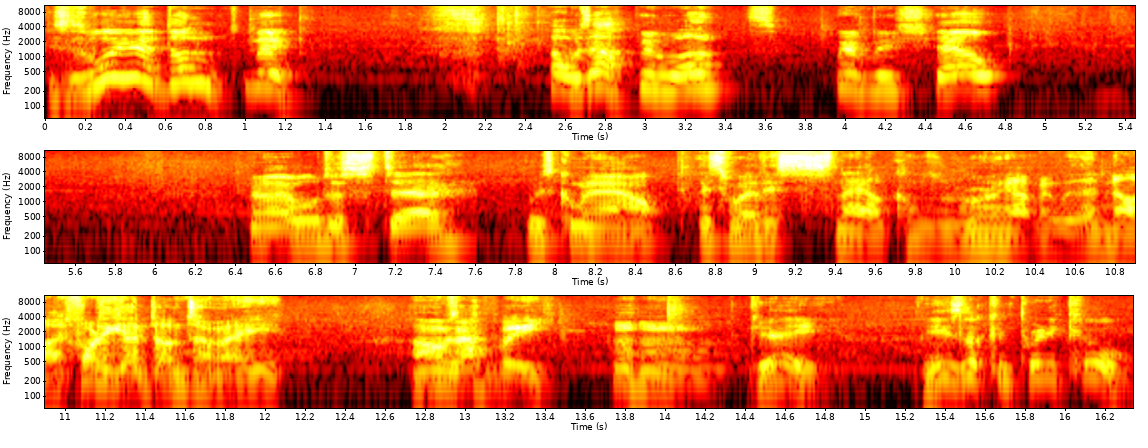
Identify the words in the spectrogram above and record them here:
This is what you have done to me. I was happy once with Michelle. Right, we'll just, uh, he's coming out. This is where this snail comes running at me with a knife. What have you done to me? I was happy. okay, he's looking pretty cool.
